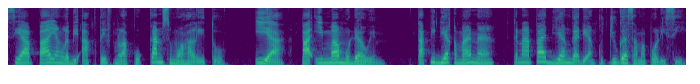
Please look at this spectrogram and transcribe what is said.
siapa yang lebih aktif melakukan semua hal itu. Iya, Pak Imam Mudawim. Tapi dia ke mana? Kenapa dia nggak diangkut juga sama polisi?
